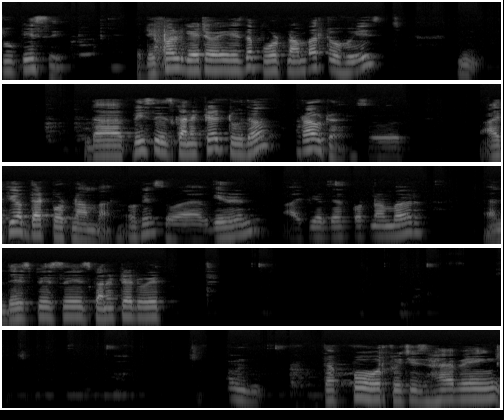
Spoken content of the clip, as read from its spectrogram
two pc the default gateway is the port number to which the PC is connected to the router. So IP of that port number. Okay, so I have given IP of that port number and this PC is connected with the port which is having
